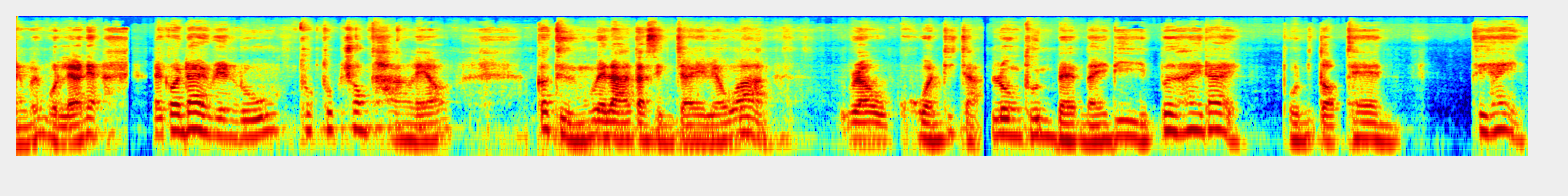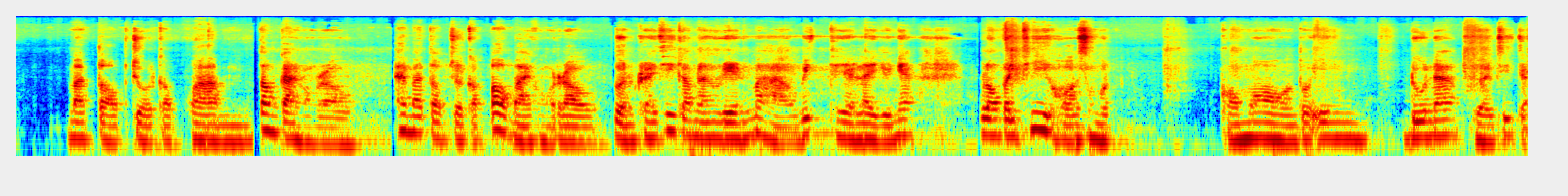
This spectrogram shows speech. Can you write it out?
นไว้หมดแล้วเนี่ยแล้วก็ได้เรียนรู้ทุกๆช่องทางแล้ว ก็ถึงเวลาตัดสินใจแล้วว่า เราควรที่จะลงทุนแบบไหนดีเพื่อให้ได้ผลตอบแทนที่ให้มาตอบโจทย์กับความต้องการของเรา ให้มาตอบโจทย์กับเป้าหมายของเรา ส่วนใครที่กำลังเรียนมหาวิทยาลัยอยู่เนี่ย ลองไปที่หอสมุดของมอของตัวเองดูนะเผื่อที่จะ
